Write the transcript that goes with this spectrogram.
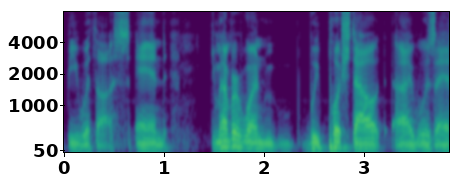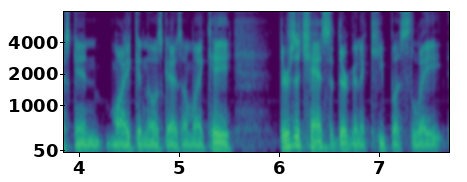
be with us?" And remember when we pushed out? I was asking Mike and those guys. I'm like, "Hey, there's a chance that they're going to keep us late,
